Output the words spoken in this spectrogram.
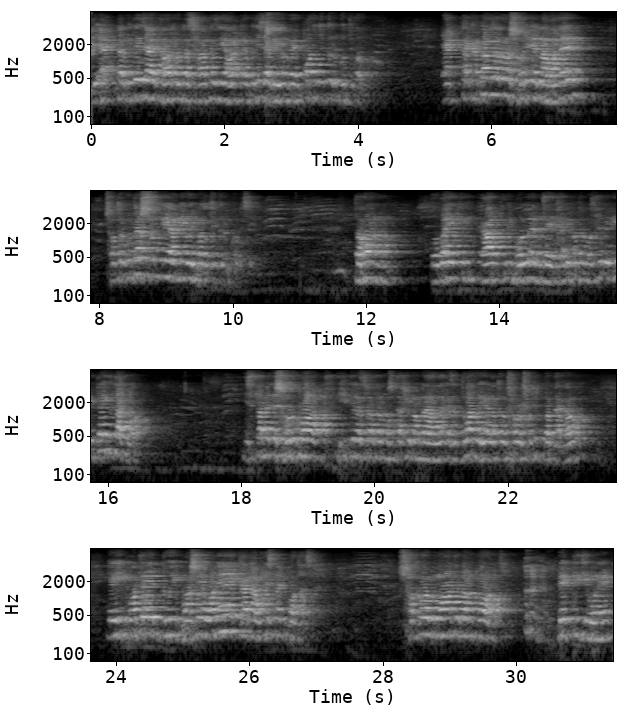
যে একটা বেঁধে যায়, তাহলে ওটা সারাতে দিয়ে আর একটা বেঁধে যাবে এইভাবে পদচিত্র করতে পারব। না। একটা কাটা যেন শরীরে না বাঁধে। সতর্কতার সঙ্গে আমি ওই পথ অতিক্রম করছি। তখন ওবাই কাব তিনি বললেন যে, খালিফাতুল মুসলিম এটাই তাকওয়া ইসলামের যে সরু পথ ইহদিনা সিরাতাল মুস্তাকিম, আমরা আল্লাহর কাছে দোয়া করি, আল্লাহ তো সরল সঠিক পথ দেখাও। এই পথের দুই পাশে অনেক কাটা অনিসলামিক পথ আছে। সকল মত এবং পথ ব্যক্তি জীবনে,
